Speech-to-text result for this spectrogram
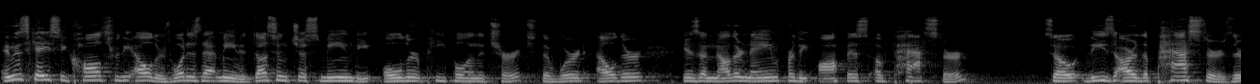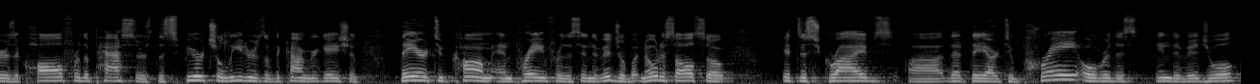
In this case, he calls for the elders. What does that mean? It doesn't just mean the older people in the church. The word elder is another name for the office of pastor. So these are the pastors. There is a call for the pastors, the spiritual leaders of the congregation. They are to come and pray for this individual. But notice also, it describes uh, that they are to pray over this individual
